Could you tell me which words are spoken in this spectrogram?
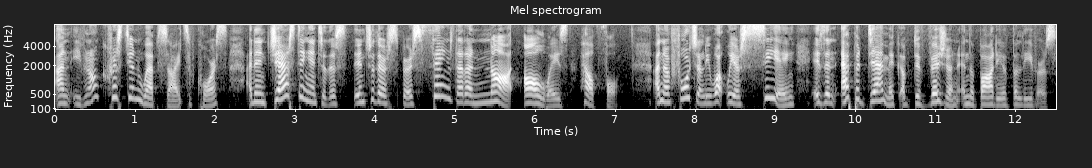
and even on Christian websites, of course, and ingesting into, this, into their spirits things that are not always helpful. And unfortunately, what we are seeing is an epidemic of division in the body of believers.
